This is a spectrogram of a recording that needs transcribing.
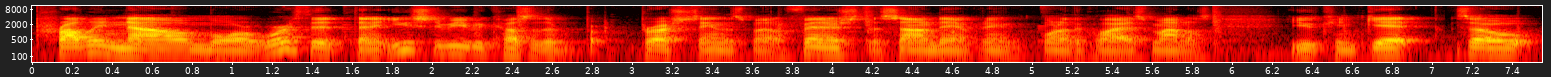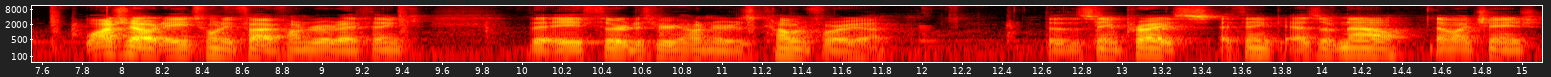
probably now more worth it than it used to be because of the brushed stainless metal finish, the sound dampening, one of the quietest models you can get. So watch out A2500, I think the A3300 is coming for you. They're the same price, I think, as of now. That might change.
